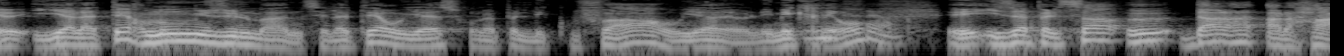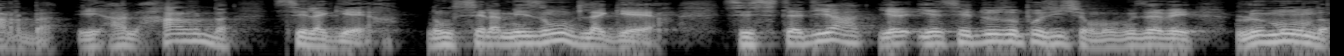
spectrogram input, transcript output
euh, il y a la terre non musulmane. C'est la terre où il y a ce qu'on appelle les koufars, où il y a les mécréants. Et ils appellent ça, eux, Dar al-Harb. Et al-Harb, c'est la guerre. Donc c'est la maison de la guerre. C'est-à-dire, il, y, a ces deux oppositions. Donc vous avez le monde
